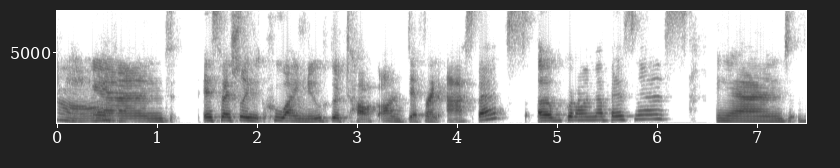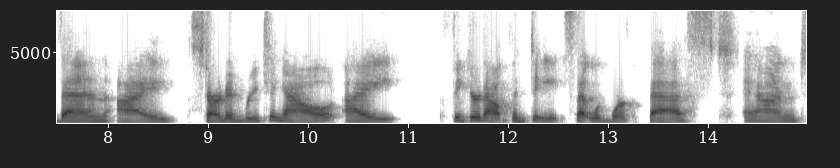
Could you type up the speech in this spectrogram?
yeah. and especially who I knew who could talk on different aspects of growing a business. And then I started reaching out. I figured out the dates that would work best and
